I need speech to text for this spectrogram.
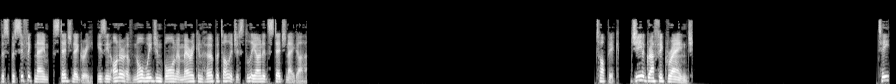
The specific name, stejnegeri, is in honor of Norwegian-born American herpetologist Leonhard Stejneger. Topic: Geographic range. T.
